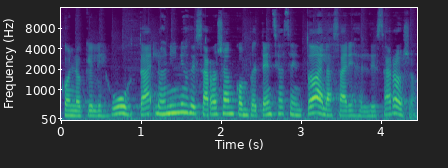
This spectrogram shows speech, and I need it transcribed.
con lo que les gusta, los niños desarrollan competencias en todas las áreas del desarrollo.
